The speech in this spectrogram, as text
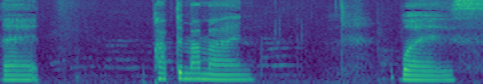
that popped in my mind was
